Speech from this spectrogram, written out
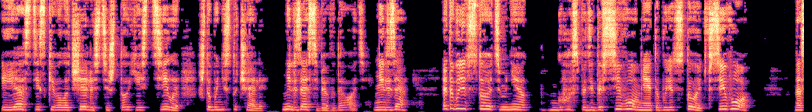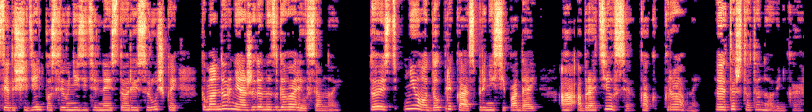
и я стискивала челюсти, что есть силы, чтобы не стучали. Нельзя себя выдавать, нельзя. Это будет стоить мне... Господи, да всего мне это будет стоить, всего! На следующий день после унизительной истории с ручкой командор неожиданно заговорил со мной. То есть не отдал приказ «принеси-подай», а обратился как к равной. Это что-то новенькое.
